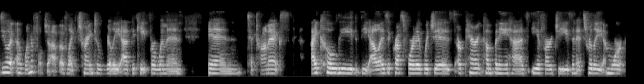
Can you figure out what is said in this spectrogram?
do a, a wonderful job of like trying to really advocate for women in Tektronix. I co-lead the Allies Across Fortive, which is our parent company has EFRGs, and it's really a more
